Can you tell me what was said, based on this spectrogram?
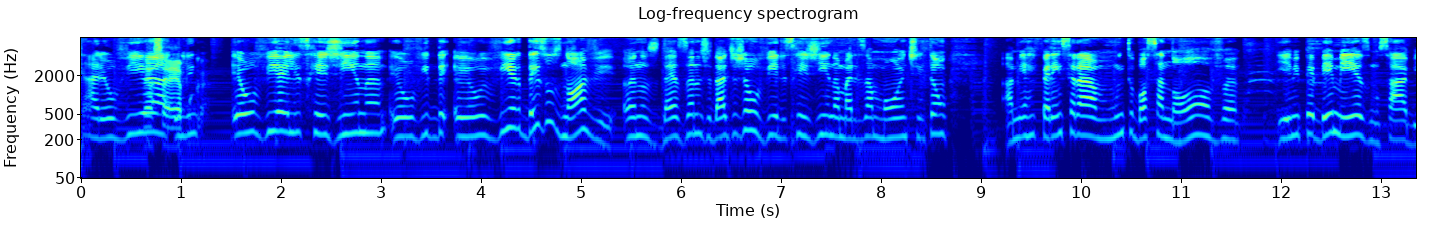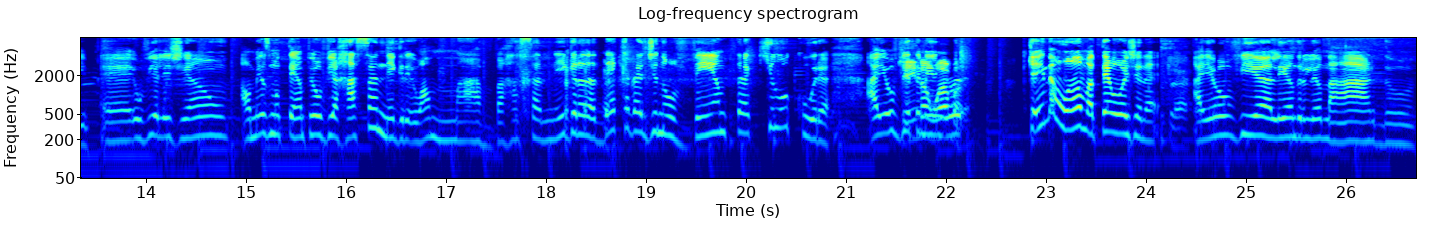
Cara, eu via. Nessa época. Ele, eu via eles Regina, eu, ouvi, eu via desde os 9 anos, 10 anos de idade, eu já ouvia eles Regina, Marisa Monte. Então, a minha referência era muito bossa nova e MPB mesmo, sabe? É, eu via Legião, ao mesmo tempo eu via Raça Negra, eu amava Raça Negra da década de 90, que loucura. Aí eu via Quem também. Não ama? Quem não ama até hoje, né? É. Aí eu via Leandro Leonardo.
